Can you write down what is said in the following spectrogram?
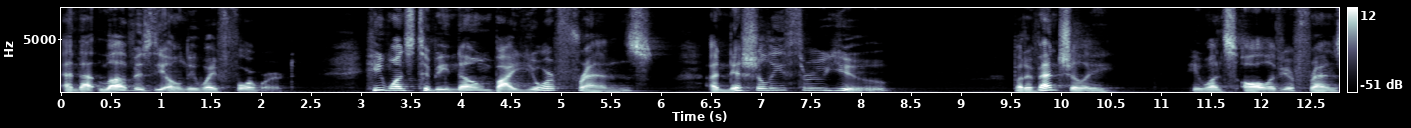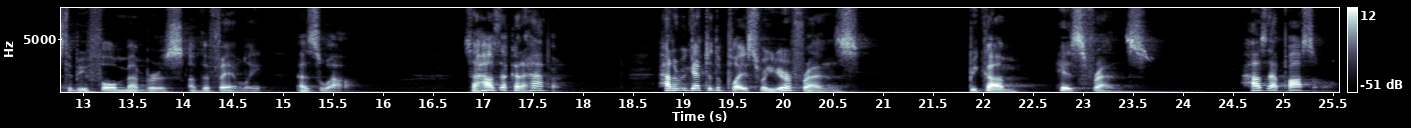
and that love is the only way forward. He wants to be known by your friends, initially through you, but eventually, he wants all of your friends to be full members of the family as well. So, how's that going to happen? How do we get to the place where your friends become his friends? How's that possible?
